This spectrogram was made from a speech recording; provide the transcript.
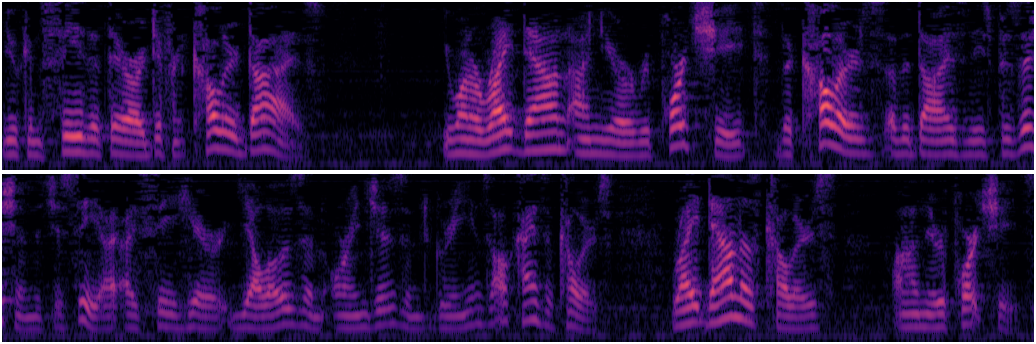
you can see that there are different colored dyes you want to write down on your report sheet the colors of the dyes in each position that you see. I, I, see here yellows and oranges and greens, all kinds of colors. Write down those colors on the report sheets.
